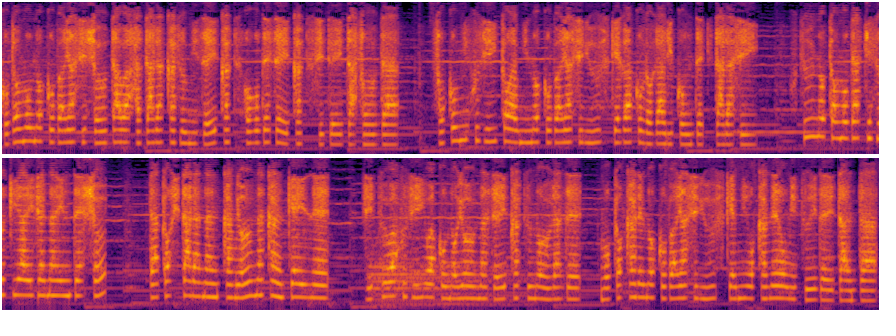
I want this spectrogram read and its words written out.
子供の小林翔太は働かずに生活保護で生活していたそうだ。そこに藤井と兄の小林祐介が転がり込んできたらしい。普通の友達付き合いじゃないんでしょ？だとしたらなんか妙な関係ね。実は藤井はこのような生活の裏で、元彼の小林祐介にお金を貢いでいたんだ。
